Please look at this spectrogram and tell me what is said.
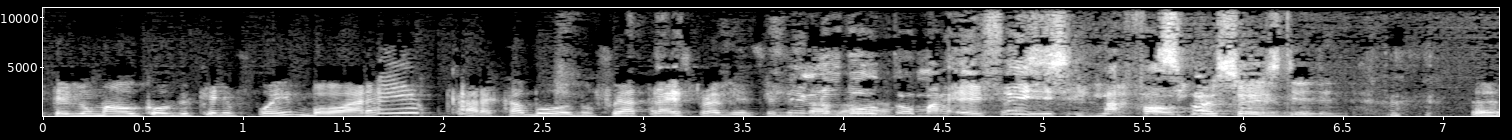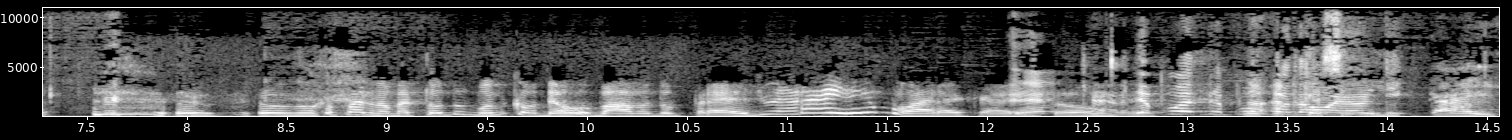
teve um maluco que eu vi que ele foi embora e, cara, acabou. Não fui atrás pra ver se ele Ele tava não lá. voltou mais. Esse aí, seguir, a falta seguir os sonhos dele, né? Eu, eu nunca parei, não, mas todo mundo que eu derrubava do prédio era ir embora, cara. É, então, cara, depois, depois Não, eu vou é porque dar uma assim, olhada. ele cai,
